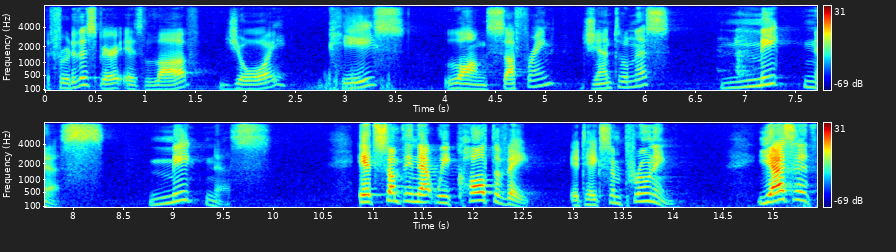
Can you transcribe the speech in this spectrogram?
the fruit of the Spirit is love, joy, peace, long suffering, gentleness, meekness. Meekness. It's something that we cultivate. It takes some pruning. Yes, it's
